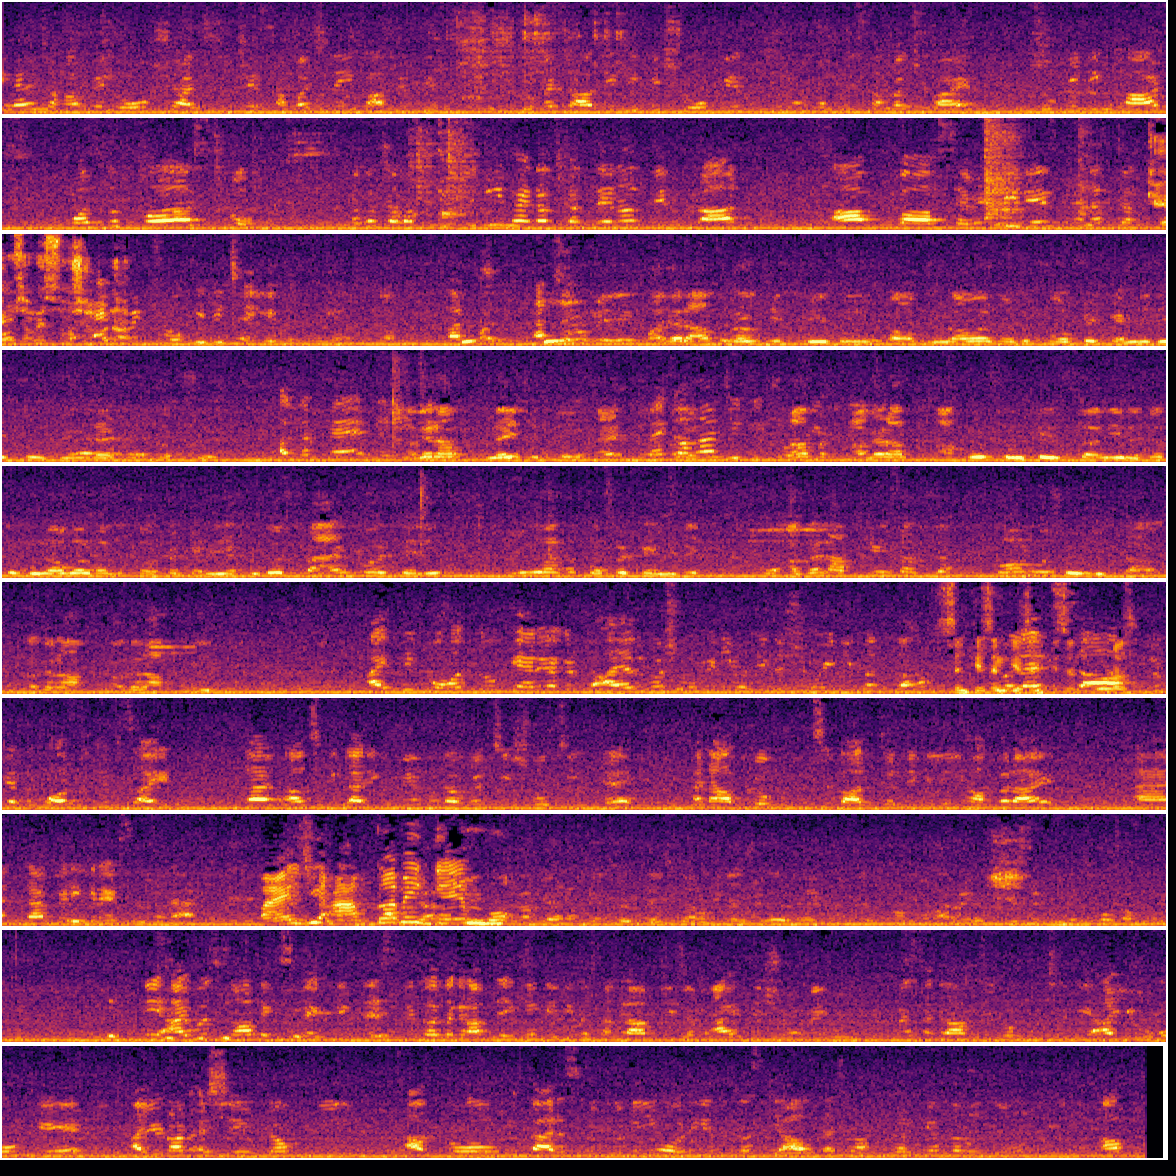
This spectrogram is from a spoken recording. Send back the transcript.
है, जहाँ पे लोग शायद मुझे समझ नहीं पाते थे। तो मैं चाहती थी कि शो के थ्रू वो मुझे समझ पाए। So winning hearts was the first book मतलब जब आप इतनी मेहनत करते हैं ना दिन रात आप सेवेंटी डेज़ मेहनत करते हैं तो ट्रॉफी भी चाहिए होती है। अगर आप नहीं जीतते तो Munawar was a perfect candidate to win that show अगर मैं नहीं अगर आप नहीं जीतते मैं कहाँ जीती हाँ अगर आप आप वो शो के हिस्सा नहीं रहते तो Munawar was a perfect candidate because fans were telling you are the perfect candidate तो अगर आपके हिसाब से कौन वो शो जीतता? अगर आप अगर आप आई थिंक बहुत लोग कह रहे हैं अगर पायल वो शो भी नहीं होती तो शो ही नहीं बनता. किसन किसन किसन किसन थोड़ा सा। Look at the positive side that आज की तारीख में मुनव्वर जी शो जीत गए। एंड आप लोग मुझसे बात करने के लिए यहाँ पर आए। And I am very grateful for that Payal ji आपका भी game I was not expecting this because अगर आप देखेंगे भी तो संग्राम जी जब आए थे शो में मैं संग्राम जी को पूछी थी I you okay I you not ashamed of me आपको एम्बेरसमेंट तो नहीं हो रही है बिकॉज़ क्या होता है जब आप घर के अंदर होते हो, आप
